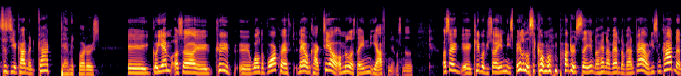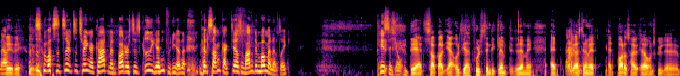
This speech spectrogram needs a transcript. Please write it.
så siger Cartman, god damn it, Butters. Øh, gå hjem og så øh, køb øh, World of Warcraft, lav en karakter og mød os derinde i aften eller sådan noget. Og så øh, klipper vi så ind i spillet, og så kommer Butters så ind, og han har valgt at være en dværg, ligesom Cartman er. Det er det, det er det. så, så, så, så tvinger Cartman Butters til at skride igen, fordi han har valgt samme karakter som ham. Det må man altså ikke. Pisse sjovt. Det er så godt. Ja, og jeg havde fuldstændig glemt det, det der med, at det er også det der med, at, at Butters har eller undskyld, øh,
